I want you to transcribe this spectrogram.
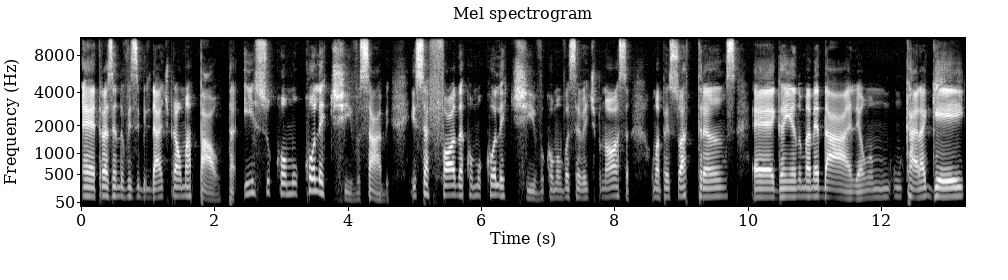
é, trazendo visibilidade para uma pauta. Isso como coletivo, sabe? Isso é foda como coletivo. Como você vê, tipo, nossa, uma pessoa trans é, ganhando uma medalha, um, um cara gay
